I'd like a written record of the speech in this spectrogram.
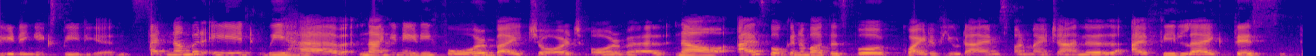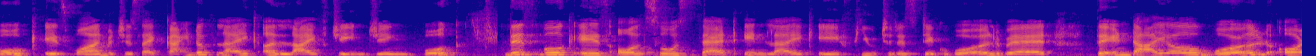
reading experience. At number eight we have 1984 by george orwell. Now i've spoken about this book quite a few times on my channel. I feel like this book is one which is like kind of like a life-changing book. This book is also set in like a futuristic world where the entire world or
